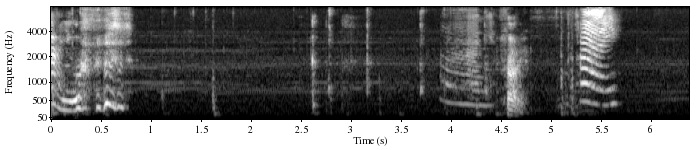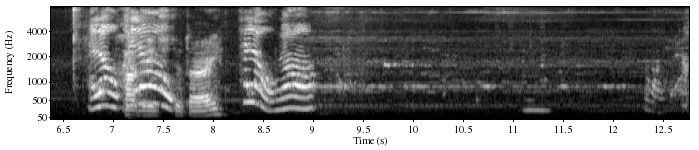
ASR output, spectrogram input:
A już. Harry. Hej. Hello, Hagrid tutaj. Hello, no. Dobra.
